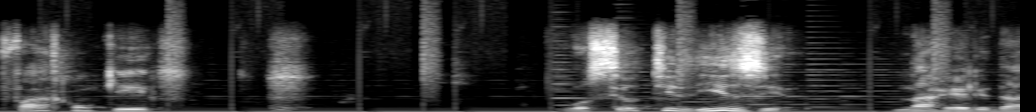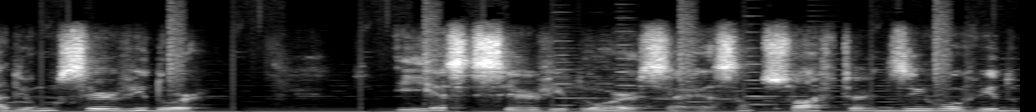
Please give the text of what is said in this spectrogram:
faz com que você utilize, na realidade, um servidor. E esse servidor é um software desenvolvido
